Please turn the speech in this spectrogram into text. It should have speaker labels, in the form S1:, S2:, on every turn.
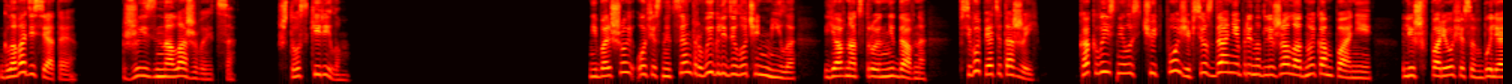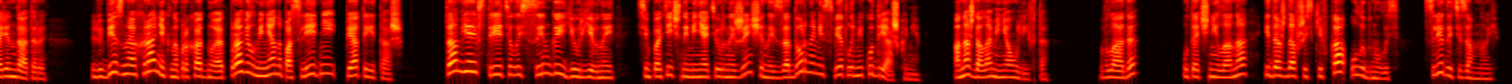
S1: Глава 10. Жизнь налаживается. Что с Кириллом? Небольшой офисный центр выглядел очень мило, явно отстроен недавно, всего пять этажей. Как выяснилось чуть позже, все здание принадлежало одной компании, лишь в паре офисов были арендаторы. Любезный охранник на проходной отправил меня на последний, пятый этаж. Там я и встретилась с Ингой Юрьевной — симпатичной миниатюрной женщиной с задорными светлыми кудряшками. Она ждала меня у лифта. «Влада?» — уточнила она и, дождавшись кивка, улыбнулась. «Следуйте за мной».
